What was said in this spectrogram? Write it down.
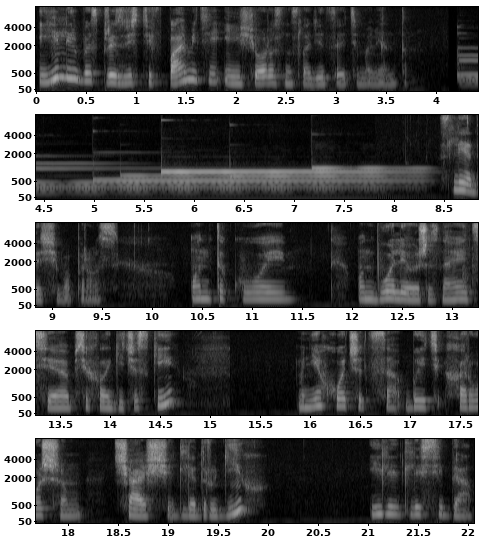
или воспроизвести в памяти и еще раз насладиться этим моментом. Следующий вопрос. Он такой, он более уже, знаете, психологический. Мне хочется быть хорошим чаще для других или для себя.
